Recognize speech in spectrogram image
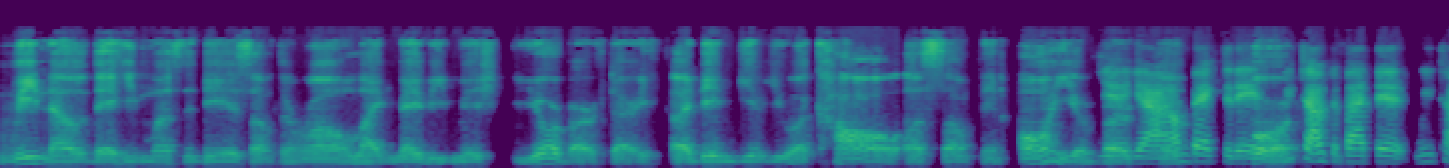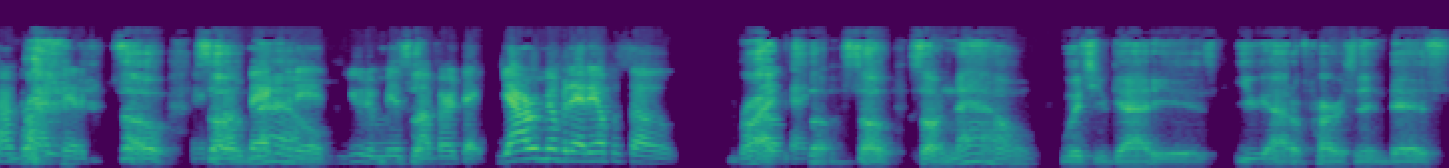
we know that he must have did something wrong, like maybe missed your birthday or didn't give you a call or something on your yeah, birthday. Yeah, I'm back to that. Or, we talked about that. We talked right. about that. so, so I'm back now, to that. You'd have missed so, my birthday. Y'all remember that episode? Right. Okay. So so so now what you got is you got a person that's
